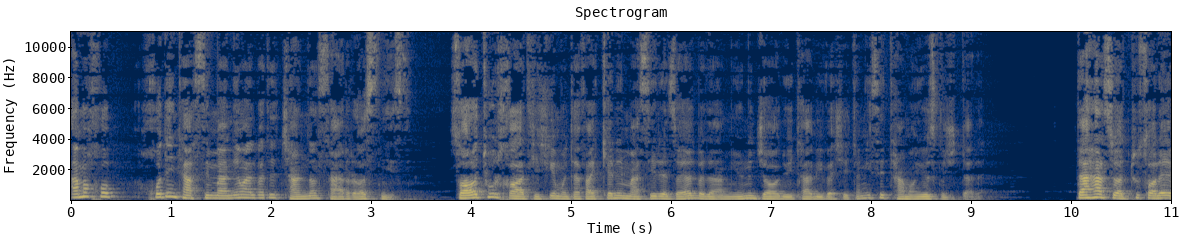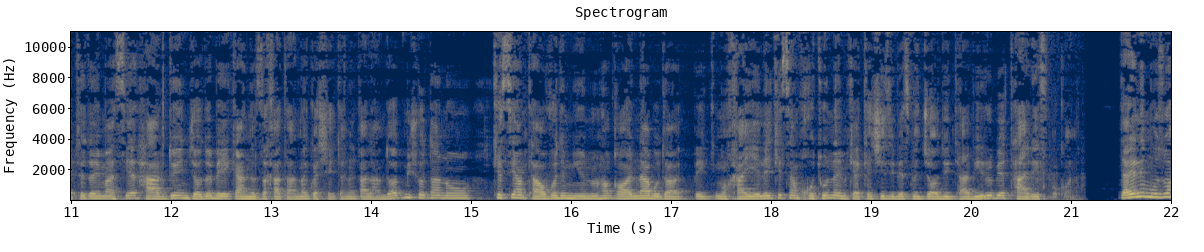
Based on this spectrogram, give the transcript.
اما خب خود این تقسیم بندی هم البته چندان سرراست نیست. سالا طول خواهد کشید که متفکر این مسیر رضایت بدن میون جادوی طبیعی و شیطان یه تمایز وجود داره. در هر صورت تو سال ابتدای مسیحیت هر دو این جادو به یک اندازه خطرناک و شیطانی قلمداد می‌شدن و کسی هم تعاود میون اونها قائل نبود به مخیله کسی هم خطور نمی‌کرد که چیزی به اسم جادوی طبیعی رو بیا تعریف بکنه. در این موضوع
